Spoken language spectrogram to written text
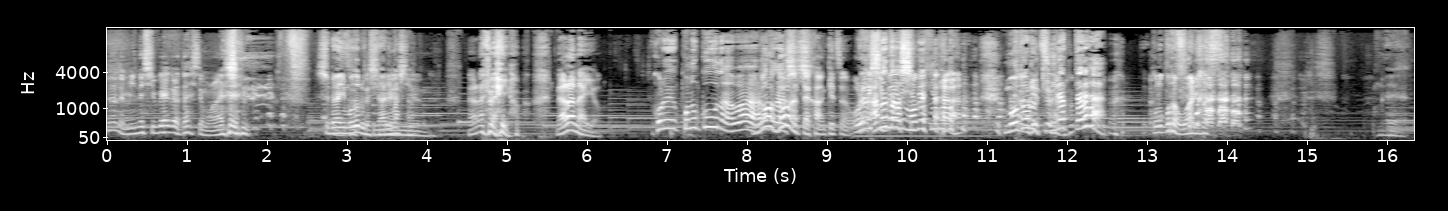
なんでみんな渋谷から出してもらえない渋谷に戻る気になりましたならないよ。ならないよ。これ、このコーナーは、どう、どうあなったら完結なの？俺が渋が谷に戻ったら、戻る気になったら、このコーナー終わります。えー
